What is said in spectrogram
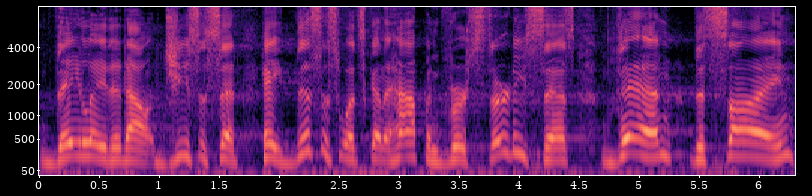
they laid it out. Jesus said, Hey, this is what's going to happen. Verse 30 says, Then the sign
